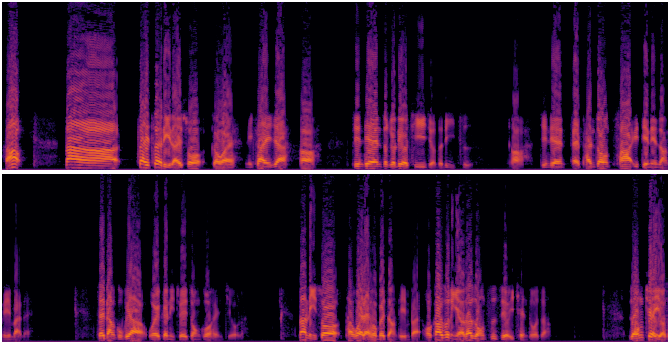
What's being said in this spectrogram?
好，那在这里来说，各位你看一下啊，今天这个六七一九的励志。啊，今天哎，盘中差一点点涨停板呢。这档股票我也跟你追踪过很久了。那你说它未来会不会涨停板？我告诉你啊，它融资只有一千多张，融券有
